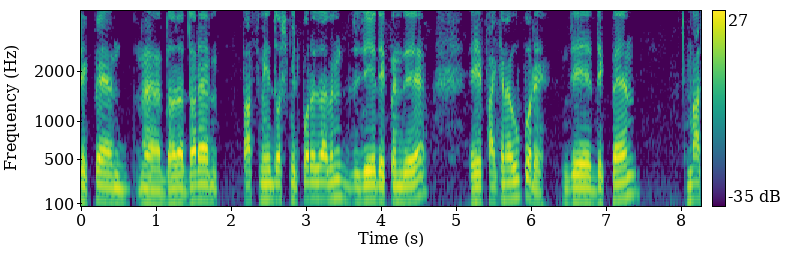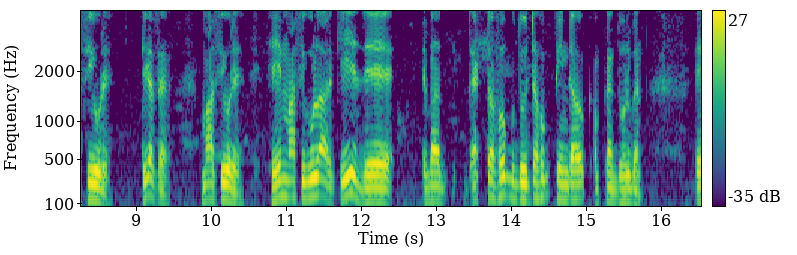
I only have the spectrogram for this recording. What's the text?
দেখবেন ধরা ধরেন পাঁচ মিনিট, দশ মিনিট পরে যাবেন যে দেখবেন যে এই পায়খানার উপরে যে দেখবেন মাছি উড়ে ঠিক আছে? মাছি উড়ে এই মাসিগুলো আর কি যে এবার একটা হোক, দুইটা হোক, তিনটা হোক, আপনি ধরবেন। এ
